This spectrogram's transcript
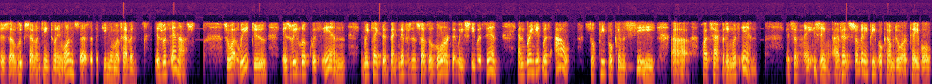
is uh, Luke seventeen twenty one says that the kingdom of heaven is within us. So what we do is we look within and we take the magnificence of the Lord that we see within and bring it without so people can see uh, what's happening within. It's amazing. I've had so many people come to our table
